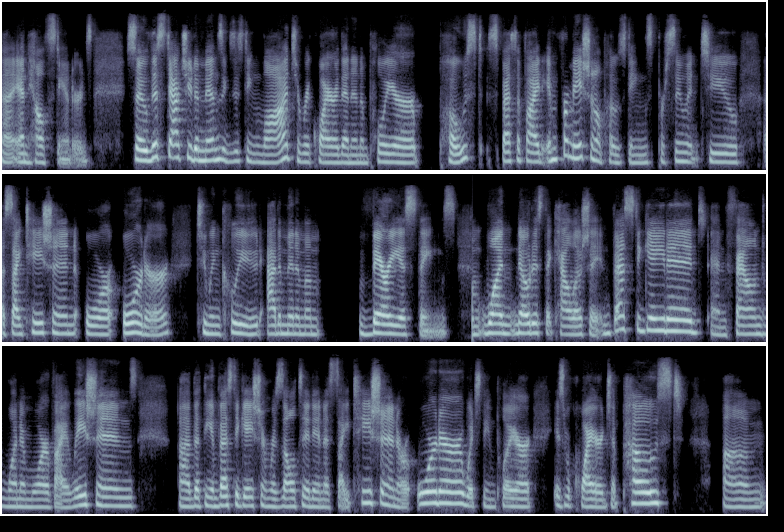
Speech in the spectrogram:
uh, and health standards. So, this statute amends existing law to require that an employer post specified informational postings pursuant to a citation or order to include at a minimum various things. One notice that Cal OSHA investigated and found one or more violations. Uh, that the investigation resulted in a citation or order, which the employer is required to post. Um,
